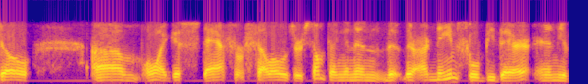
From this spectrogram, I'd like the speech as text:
show. Um, oh, I guess staff or fellows or something, and then the, there are names will be there, and you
